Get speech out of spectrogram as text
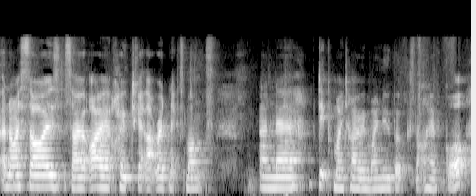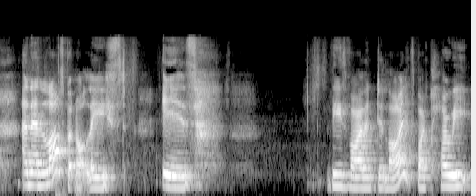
a nice size so i hope to get that read next month and uh, dip my toe in my new books that I have got. And then last but not least is These Violent Delights by Chloe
